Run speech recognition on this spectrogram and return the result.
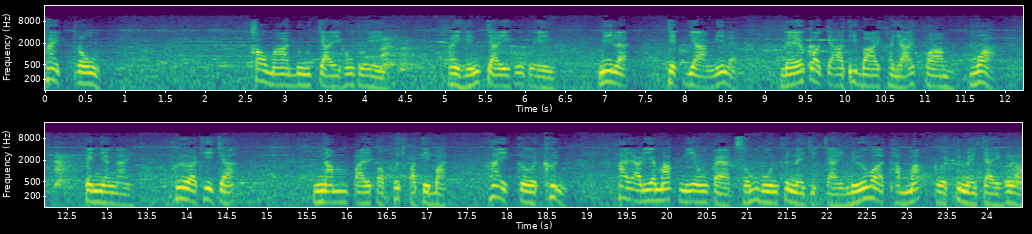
ให้ตรง เข้ามาดูใจของตัวเอง ให้เห็นใจของตัวเอง นี่แหละเจ็ดอย่างนี้แหละ แล้วก็จะอธิบายขยายความว่าเป็นยังไง เพื่อที่จะนำไปประพฤติปฏิบัติให้เกิดขึ้น ให้อริยมรรคมีองค์แปดสมบูรณ์ขึ้นในจิตใจ หรือว่าธรรมะเกิดขึ้นในใจของเรา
